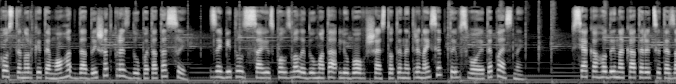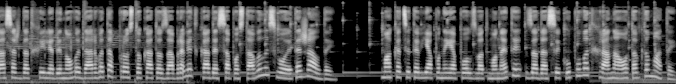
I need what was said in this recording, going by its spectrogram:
Костенурките могат да дишат през дупетата си. The Beatles са ісползвали думата любов шестоти не тринайся б ти в своїте песни. Всяка година катериците засаждат хиляди нови дарвета просто като забравят каде са поставили своїте жалди. Макаците в Японія ползват монети, задаси купуват храна от автомати.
